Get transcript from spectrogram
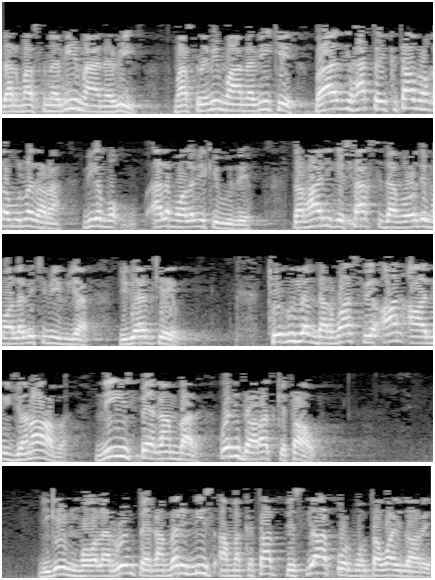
در مصنوی معنوی مصنوی معنوی که بعضی حتی کتاب هم قبول ندارن. میگه ال مولوی کی بوده؟ در حالی که شخصی در مورد مولوی چی می‌گوید؟ می‌گوید که چه گویم در وصف آن عالی جناب نیست پیغمبر ولی دارد کتاب. میگه مولا روم پیغمبری نیست اما کتاب بسیار پر محتوایی داره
